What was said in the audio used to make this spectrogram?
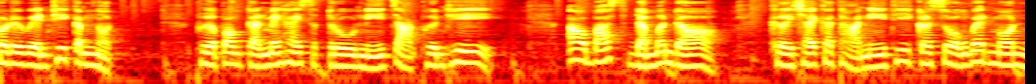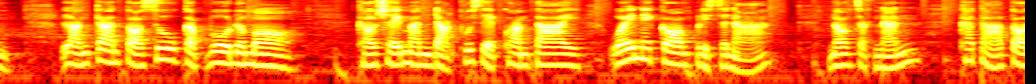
บริเวณที่กำหนด เพื่อป้องกันไม่ให้ศัตรูหนีจากพื้นที่อัลบัสดัมเบิลดอร์เคยใช้คาถานี้ที่กระทรวงเวทมนต์หลังการต่อสู้กับโวลเดอมอร์เขาใช้มันดักผู้เสพความตายไว้ในกองปริศนา นอกจากนั้นคาถาต่อ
